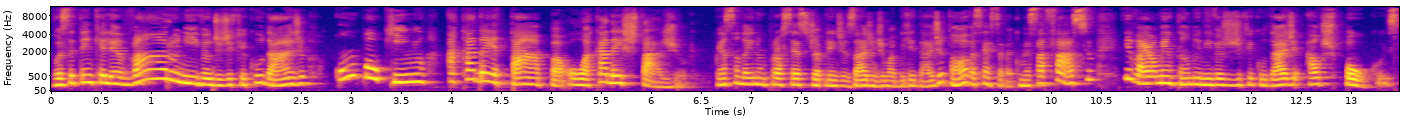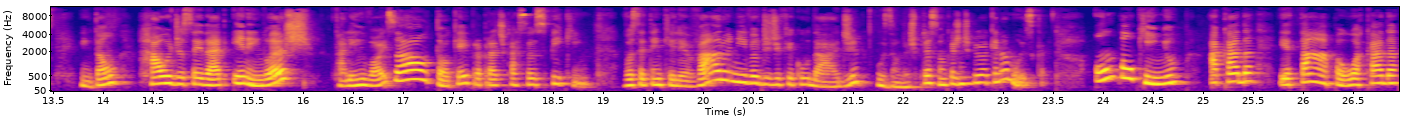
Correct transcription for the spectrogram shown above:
você tem que elevar o nível de dificuldade um pouquinho a cada etapa ou a cada estágio? Pensando aí num processo de aprendizagem de uma habilidade nova, certo? Você vai começar fácil e vai aumentando o nível de dificuldade aos poucos. Então, how would you say that in English? Fale em voz alta, ok? Para praticar seu speaking. Você tem que elevar o nível de dificuldade, usando a expressão que a gente viu aqui na música, um pouquinho a cada etapa ou a cada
